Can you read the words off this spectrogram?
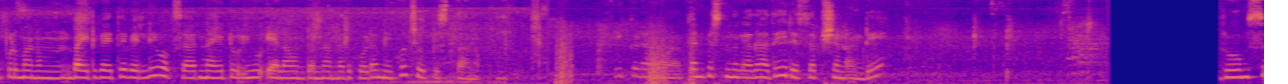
ఇప్పుడు మనం బయటకు అయితే వెళ్ళి ఒకసారి నైట్ వ్యూ ఎలా ఉంటుంది అన్నది కూడా మీకు చూపిస్తాను. ఇక్కడ కనిపిస్తుంది కదా అది రిసెప్షన్ అండి. రూమ్స్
